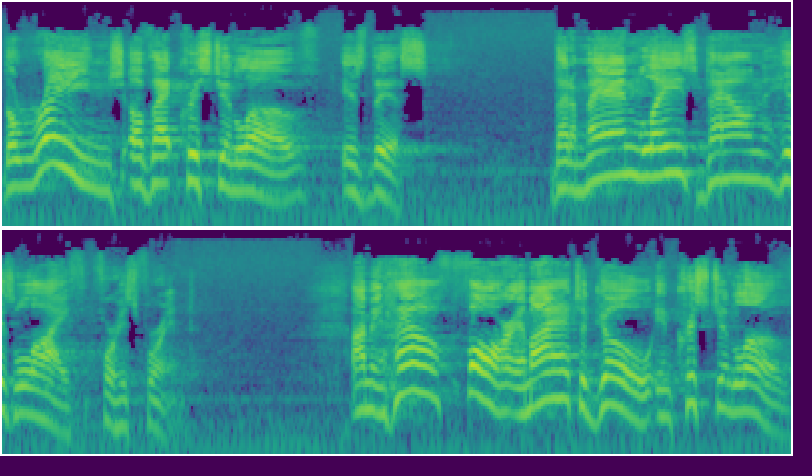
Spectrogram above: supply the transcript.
The range of that Christian love is this that a man lays down his life for his friend. I mean, how far am I to go in Christian love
